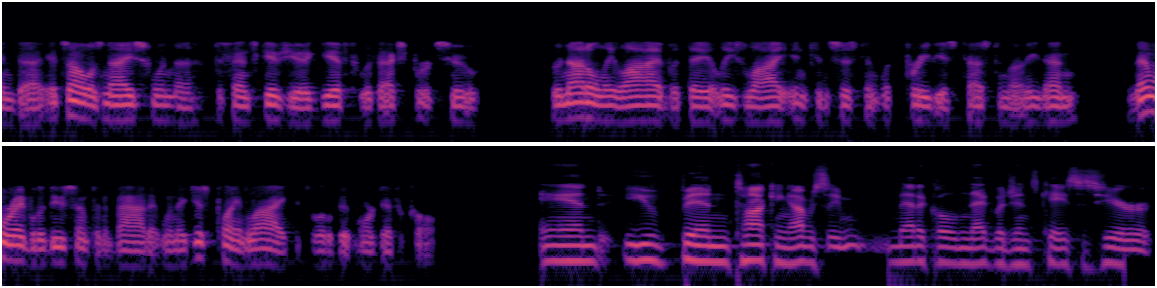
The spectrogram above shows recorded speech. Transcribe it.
and uh, it's always nice when the defense gives you a gift with experts who who not only lie, but they at least lie inconsistent with previous testimony, then then we're able to do something about it. When they just plain lie, it's a little bit more difficult. And you've been talking, obviously, medical negligence cases here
